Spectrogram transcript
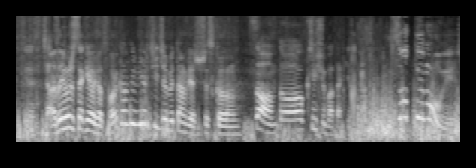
takie A to nie możesz jakiegoś otworka wywiercić, żeby tam wiesz wszystko... Są, to Krzysiu ma takie. Co ty mówisz?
